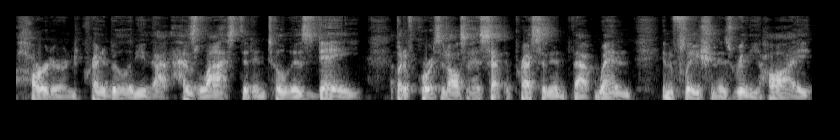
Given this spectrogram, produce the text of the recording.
hard earned credibility that has lasted until this day. But of course, it also has set the precedent that when inflation is really high,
